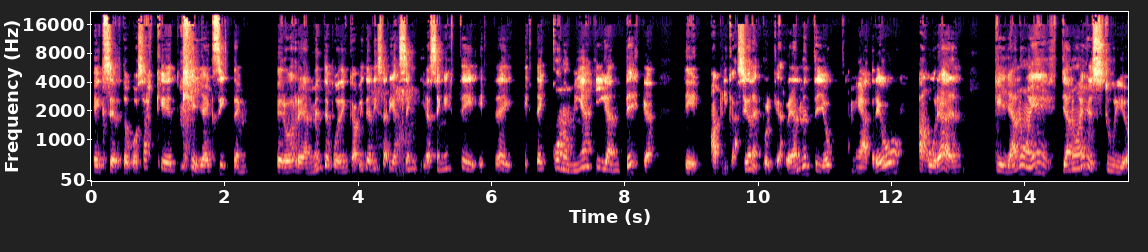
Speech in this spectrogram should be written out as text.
excepto cosas que, que ya existen, pero realmente pueden capitalizar y hacen, y hacen este, este, esta economía gigantesca de aplicaciones, porque realmente yo me atrevo a jurar que ya no es, ya no es estudio,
